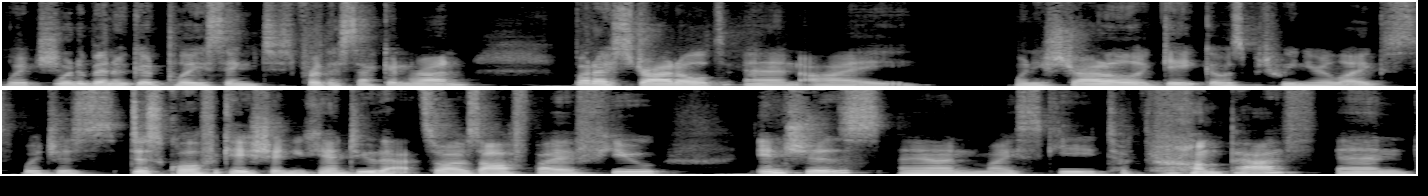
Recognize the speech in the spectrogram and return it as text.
which would have been a good placing t- for the second run. But I straddled and I, when you straddle, a gate goes between your legs, which is disqualification. You can't do that. So I was off by a few inches and my ski took the wrong path. And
